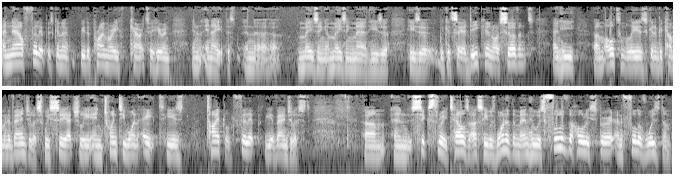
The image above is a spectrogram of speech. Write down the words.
And now Philip is going to be the primary character here in, in, in eight. This an uh, amazing, amazing man. He's a he's a we could say a deacon or a servant, and he um, ultimately is going to become an evangelist. We see actually in twenty one eight he is titled Philip the Evangelist. Um, and 6 3 tells us he was one of the men who was full of the Holy Spirit and full of wisdom.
